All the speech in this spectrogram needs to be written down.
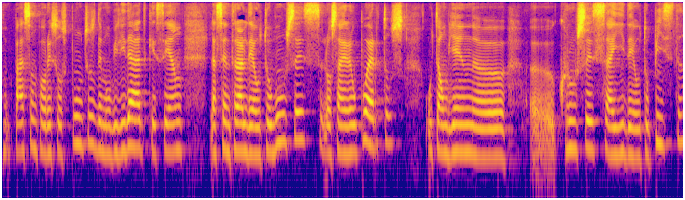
pasan por esos puntos de movilidad que sean la central de autobuses, los aeropuertos o también eh, eh, cruces ahí de autopista.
